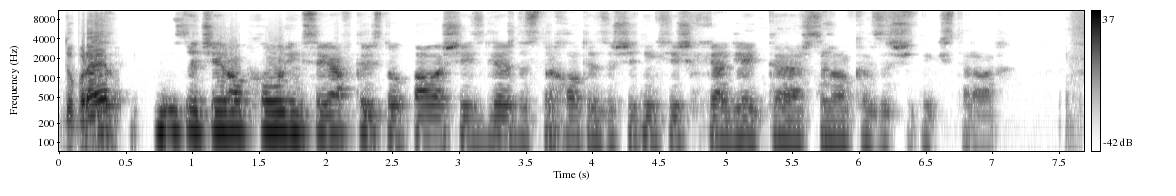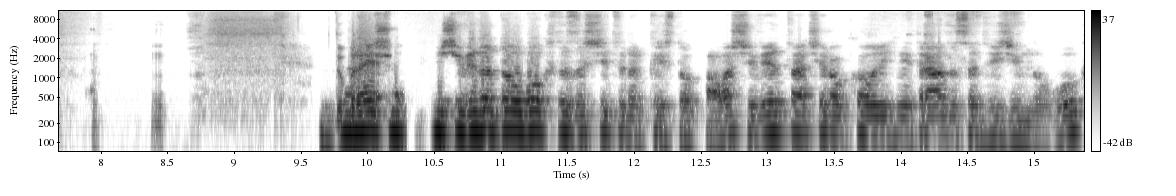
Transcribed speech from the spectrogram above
Добре. Мисля, че Роб Холдинг сега в Кристал Пала ще изглежда страхотен защитник. Всички как гледай Арсенал какъв защитник изтървах. Добре. Ще, ще видят дълбоката защита на Кристал Пала, ще видят това, че Роб Холдинг не трябва да се движи много,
